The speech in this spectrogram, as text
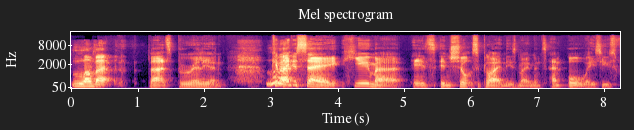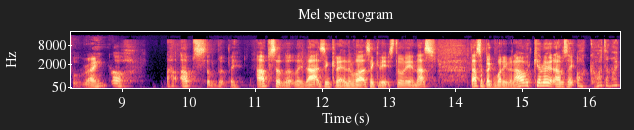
Love it. That's brilliant. Can I just say, humor is in short supply in these moments and always useful, right? Oh, absolutely, absolutely. That's incredible. That's a great story, and that's that's a big worry. When I came out, I was like, "Oh God, am I?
